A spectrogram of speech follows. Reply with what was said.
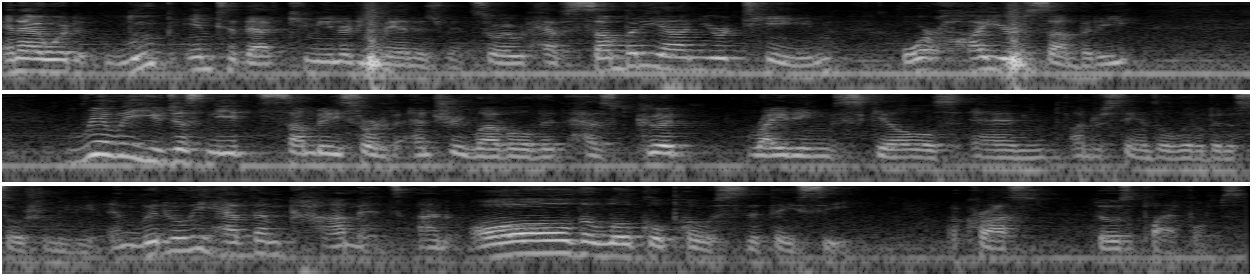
And I would loop into that community management. So I would have somebody on your team or hire somebody. Really, you just need somebody sort of entry level that has good writing skills and understands a little bit of social media and literally have them comment on all the local posts that they see across those platforms.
